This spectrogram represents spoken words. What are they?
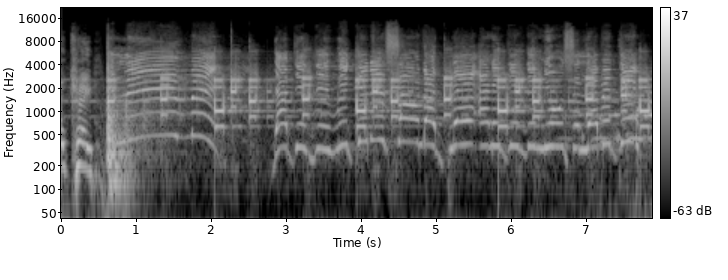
okay. Believe me, that is the wickedest sound that play and it is the new celebrity.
